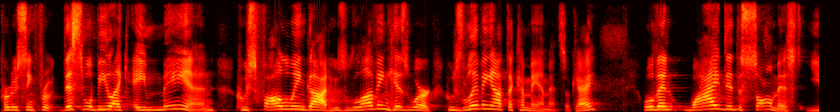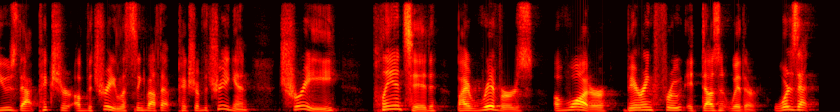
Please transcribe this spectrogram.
producing fruit. This will be like a man who's following God, who's loving his word, who's living out the commandments, okay? Well, then, why did the psalmist use that picture of the tree? Let's think about that picture of the tree again. Tree planted by rivers of water, bearing fruit, it doesn't wither. What does that,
